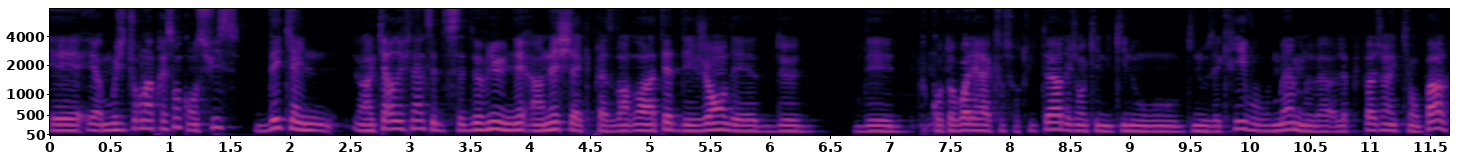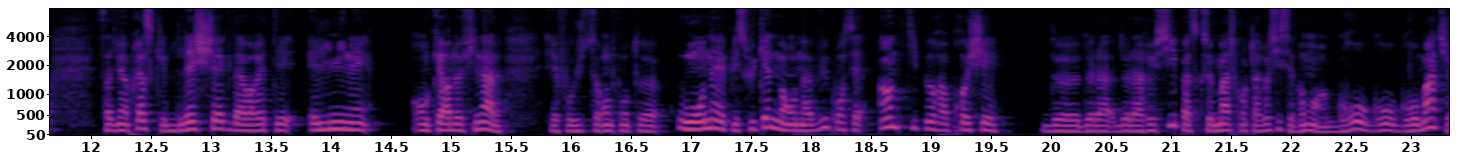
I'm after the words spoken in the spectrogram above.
Et, et moi, j'ai toujours l'impression qu'en Suisse, dès qu'il y a une, un quart de finale, c'est devenu une- un échec presque dans, dans la tête des gens, des, de, des, quand on voit les réactions sur Twitter, des gens qui, qui nous, qui nous écrivent ou même la, la plupart des gens avec qui on parle, ça devient presque l'échec d'avoir été éliminé en quart de finale. Et il faut juste se rendre compte euh, où on est. Et puis ce week-end, bah, on a vu qu'on s'est un petit peu rapproché de, de, la, de la Russie parce que ce match contre la Russie, c'est vraiment un gros, gros, gros match.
